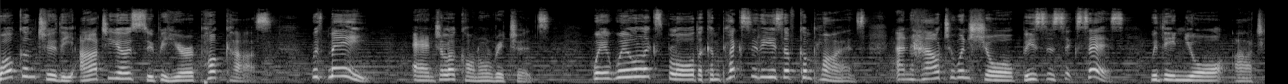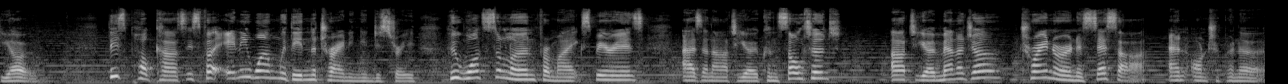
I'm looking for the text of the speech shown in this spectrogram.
Welcome to the RTO Superhero Podcast with me, Angela Connell Richards, where we'll explore the complexities of compliance and how to ensure business success within your RTO. This podcast is for anyone within the training industry who wants to learn from my experience as an RTO consultant, RTO manager, trainer and assessor, and entrepreneur,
